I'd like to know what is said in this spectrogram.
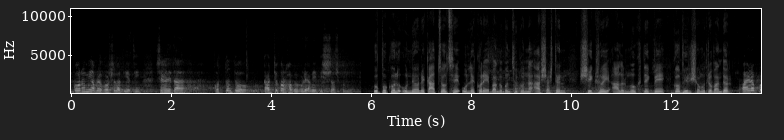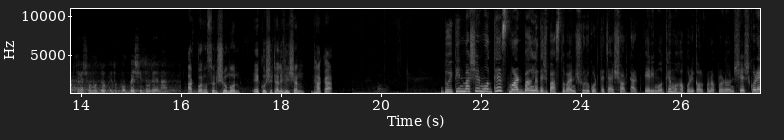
ইকোনমি আমরা ঘোষণা দিয়েছি সেখানে তা অত্যন্ত কার্যকর হবে বলে আমি বিশ্বাস করি। উপকূল উন্নয়নে কাজ চলছে উল্লেখ করে বঙ্গবন্ধু কন্যা আশ্বাস দেন শীঘ্রই আলোর মুখ দেখবে গভীর সমুদ্র বান্দর। পায়রাপুর থেকে সমুদ্র কিন্তু খুব বেশি দূরে না। আকবর হোসেন সুমন একুশে টেলিভিশন ঢাকা। দুই তিন মাসের মধ্যে স্মার্ট বাংলাদেশ বাস্তবায়ন শুরু করতে চায় সরকার। এরই মধ্যে মহাপরিকল্পনা প্রণয়ন শেষ করে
